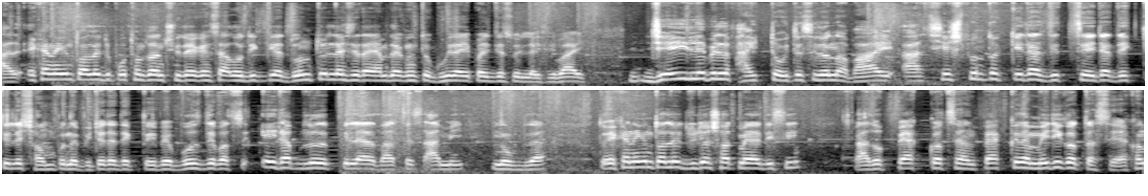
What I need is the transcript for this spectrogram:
আর এখানে কিন্তু অলরেডি প্রথম ধরন শুরু হয়ে গেছে, আর ওদিক দিয়ে জোন চলে আসছে তাই আমরা কিন্তু ঘুরাই পাই দিয়ে চলে আসি। ভাই, যেই লেভেলে ফাইটটা হইতেছিল না, ভাই, আর শেষ পর্যন্ত কেটা জিতছে, এটা দেখতে হলে সম্পূর্ণ ভিডিওটা দেখতে হইবে, বুঝতে পারছ এই ডাব্লিউ প্লেয়ার ভার্সেস আমি, নুবরা। তো এখানে কিন্তু অলরেডি দুটো শট মেরে দিছি। আরও প্যাক করছে প্যাক করে মেডি করতেছে। এখন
